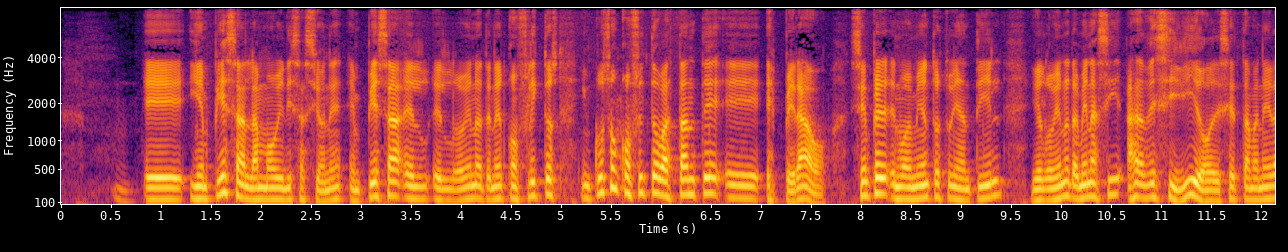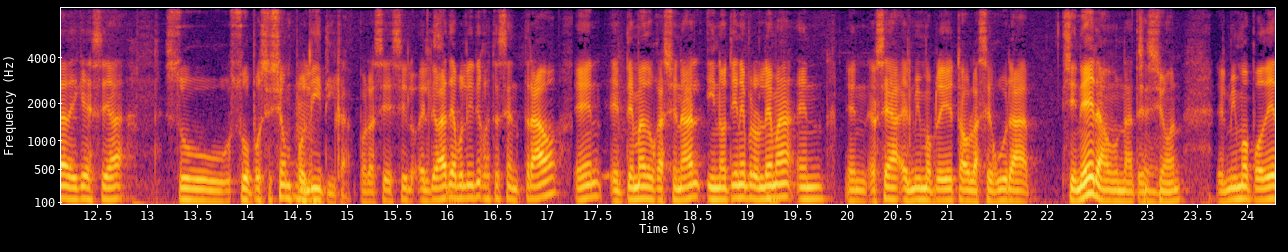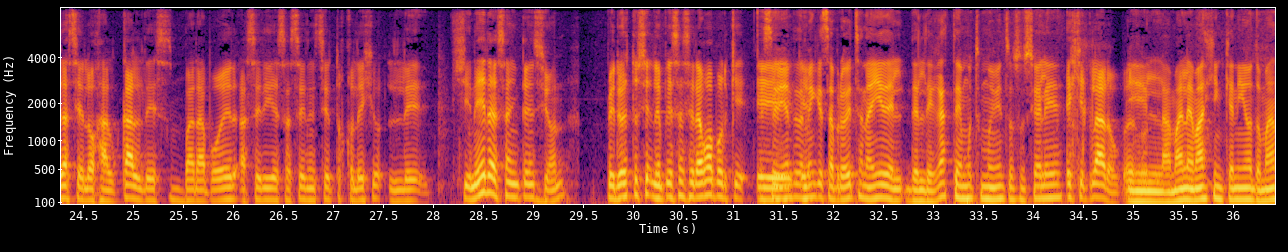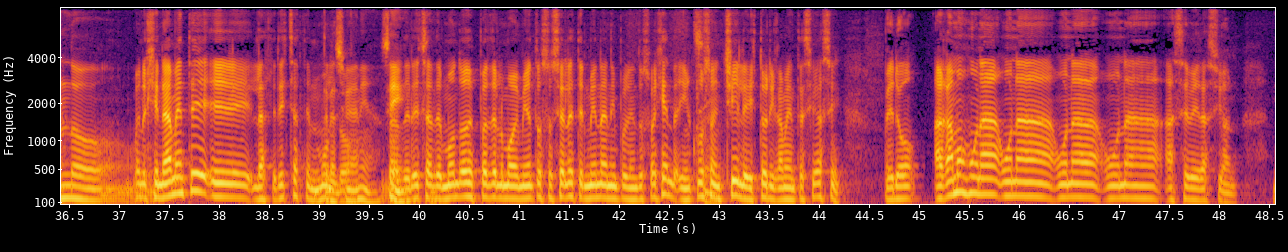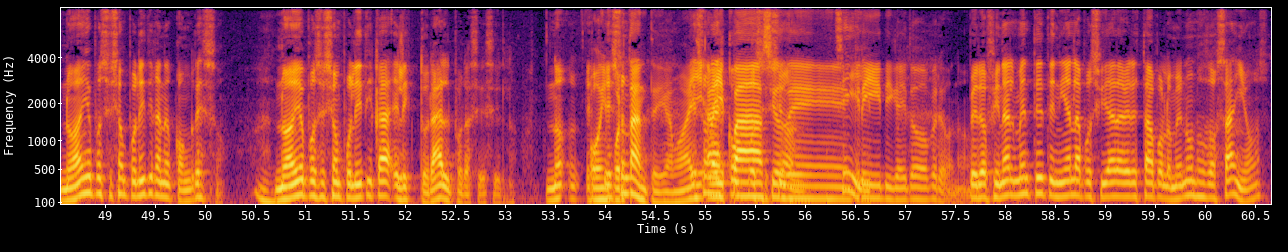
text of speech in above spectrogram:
Mm. Eh, y empiezan las movilizaciones, empieza el, gobierno a tener conflictos, incluso un conflicto bastante eh, esperado. Siempre el movimiento estudiantil y el gobierno también así ha decidido, de cierta manera, de que sea su, su oposición mm. política, por así decirlo. El debate político está centrado en el tema educacional y no tiene problema en, en o sea, el mismo proyecto Aula Segura genera una tensión. El mismo poder hacia los alcaldes mm. para poder hacer y deshacer en ciertos colegios le genera esa intención. Pero esto se le empieza a hacer agua porque... Es evidente eh, también que se aprovechan ahí del, desgaste de muchos movimientos sociales. Es que claro. Y eh, la mala imagen que han ido tomando... Bueno, generalmente eh, las derechas del mundo... las derechas del mundo después de los movimientos sociales terminan imponiendo su agenda. Incluso en Chile históricamente ha sido así. Pero hagamos una, una, una, una aseveración. No hay oposición política en el Congreso. No hay oposición política electoral, por así decirlo. No, o es importante, digamos. Hay, es una hay espacios descomposición. de Sí. crítica y todo, pero no. Pero finalmente tenían la posibilidad de haber estado por lo menos unos dos años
